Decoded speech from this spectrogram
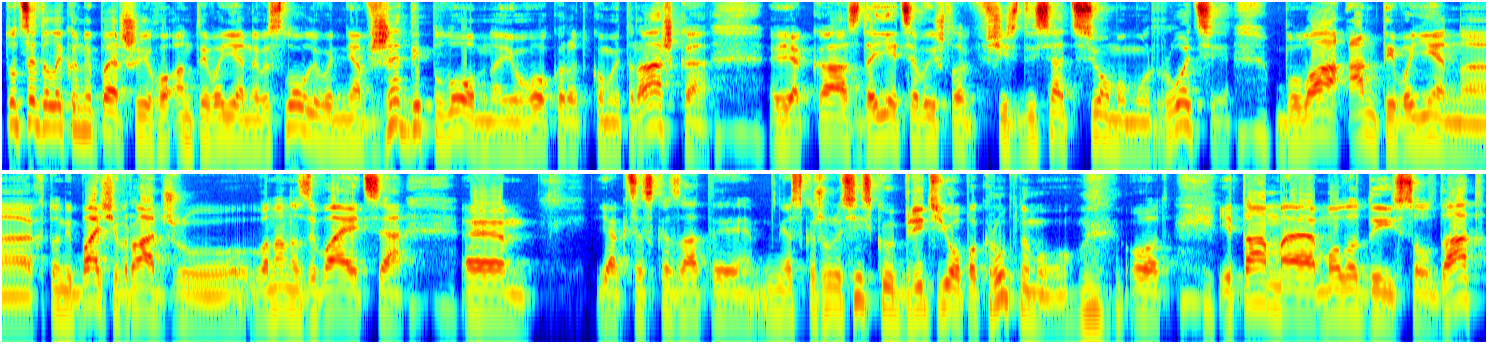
то це далеко не перше його антивоєнне висловлювання, вже дипломна його короткометражка, яка, здається, вийшла в 67-му році, була антивоєнна. Хто не бачив, раджу. Вона називається. Е, як це сказати, я скажу російською брітьо по-крупному. От. І там е, молодий солдат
